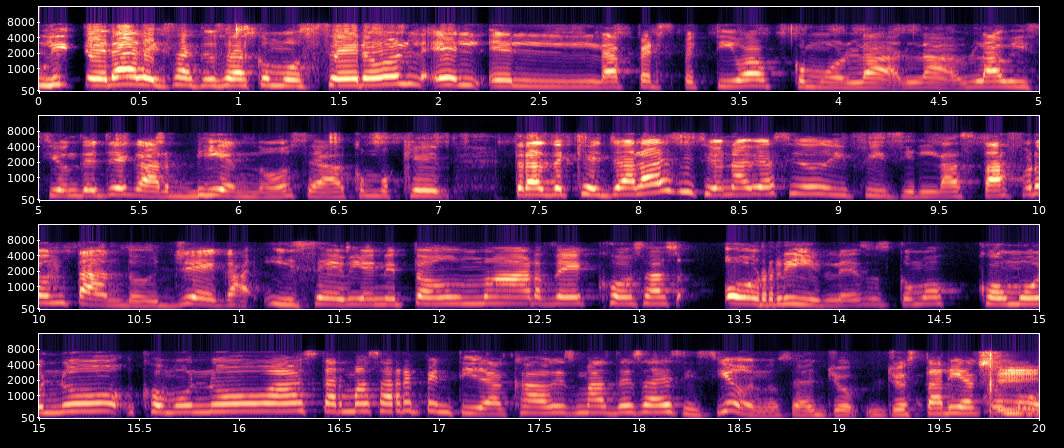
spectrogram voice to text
Literal, exacto. O sea, como cero el, la perspectiva, como la, la, visión de llegar bien, ¿no? O sea, como que tras de que ya la decisión había sido difícil, la está afrontando, llega y se viene todo un mar de cosas horribles. Es como, como no, como no va a estar más arrepentida cada vez más de esa decisión. O sea, yo, yo estaría como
